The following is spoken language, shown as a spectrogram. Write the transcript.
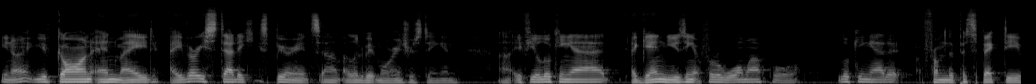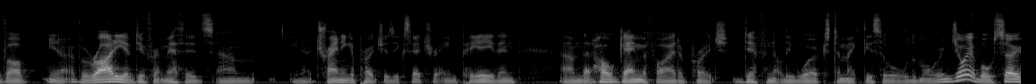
you know you've gone and made a very static experience um, a little bit more interesting. And uh, if you're looking at again using it for a warm up or looking at it from the perspective of you know a variety of different methods, um, you know training approaches, etc. in PE, then um, that whole gamified approach definitely works to make this all the more enjoyable. So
